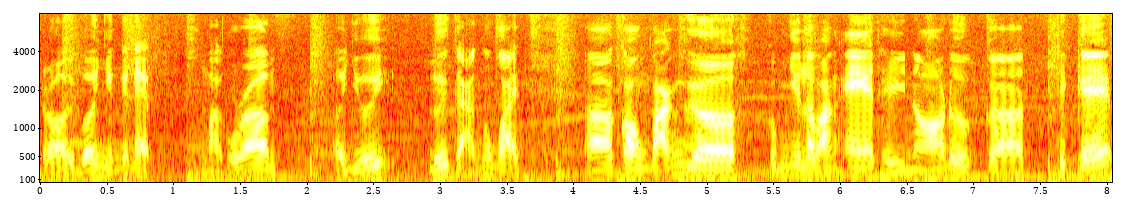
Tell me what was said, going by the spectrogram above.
Rồi với những cái đẹp mà chrome ở dưới lưới cản cũng vậy. À, còn bản G cũng như là bản E thì nó được uh, thiết kế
